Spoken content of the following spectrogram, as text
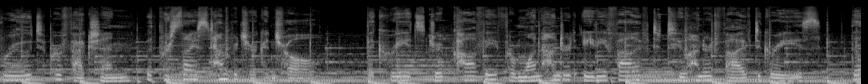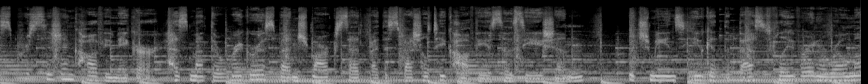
Brew to perfection with precise temperature control that creates drip coffee from 185 to 205 degrees. This precision coffee maker has met the rigorous benchmark set by the Specialty Coffee Association, which means you get the best flavor and aroma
